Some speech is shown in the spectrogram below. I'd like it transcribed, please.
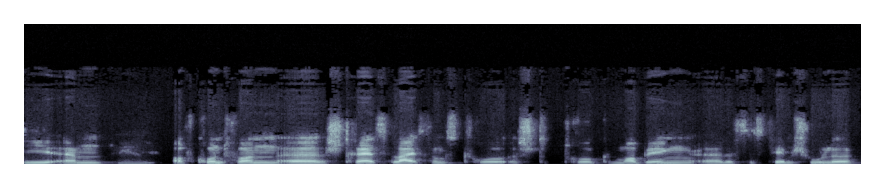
die ähm, ja. aufgrund von äh, Stress, Leistungsdruck, Mobbing, äh, das System Schule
